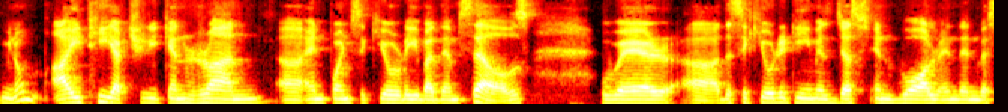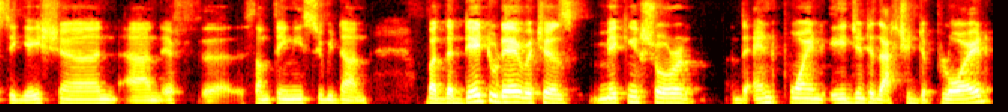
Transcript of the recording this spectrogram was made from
you know IT actually can run uh, endpoint security by themselves where uh, the security team is just involved in the investigation and if uh, something needs to be done but the day to day, which is making sure the endpoint agent is actually deployed,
